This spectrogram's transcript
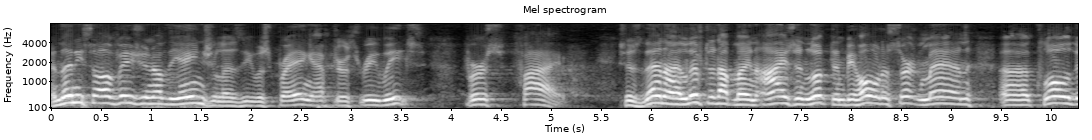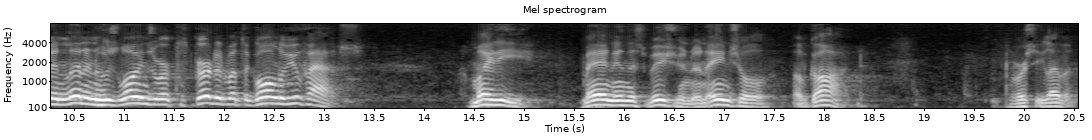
And then he saw a vision of the angel as he was praying after three weeks. Verse 5 says, Then I lifted up mine eyes and looked, and behold, a certain man uh, clothed in linen, whose loins were girded with the gold of Uphaz. A mighty man in this vision, an angel of God. Verse 11.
